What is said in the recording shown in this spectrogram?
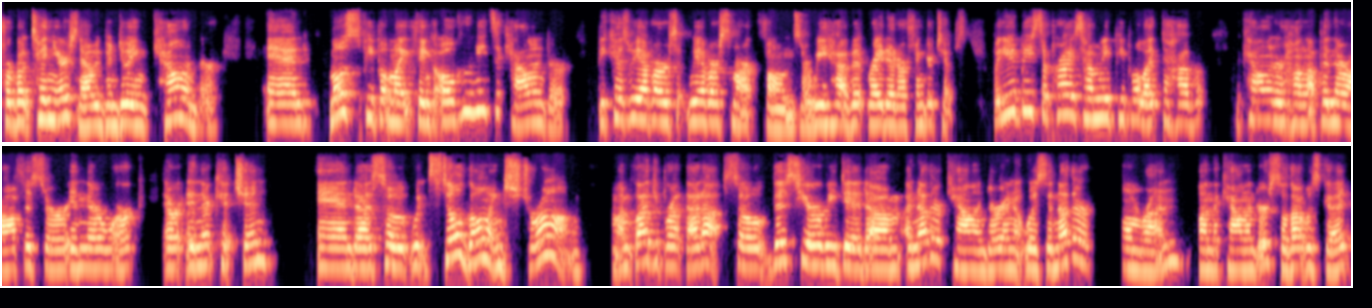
for about 10 years now, we've been doing calendar. And most people might think, oh, who needs a calendar? Because we have our we have our smartphones or we have it right at our fingertips. But you'd be surprised how many people like to have a calendar hung up in their office or in their work or in their kitchen and uh, so it's still going strong. I'm glad you brought that up. So this year we did um, another calendar and it was another home run on the calendar. So that was good.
